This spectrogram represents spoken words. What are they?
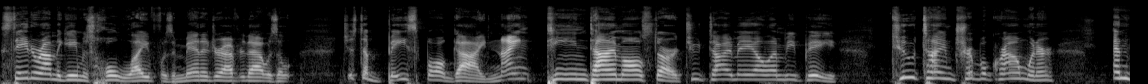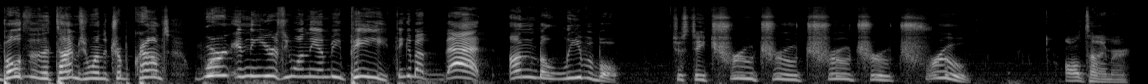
Stayed around the game his whole life, was a manager after that, was a just a baseball guy, 19 time All Star, two time AL MVP, two time Triple Crown winner. And both of the times he won the Triple Crowns weren't in the years he won the MVP. Think about that. Unbelievable. Just a true, true, true, true, true all timer.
